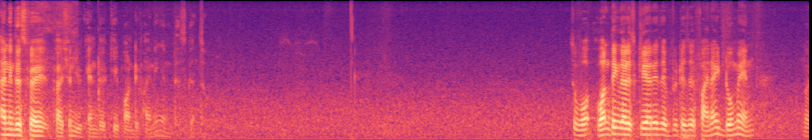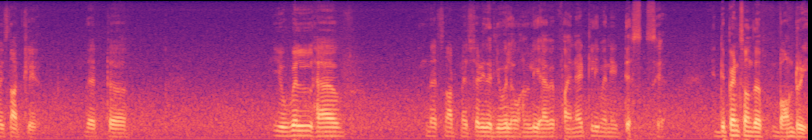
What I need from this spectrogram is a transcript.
And in this fashion you can keep on defining in disk and so on. So, one thing that is clear is if it is a finite domain, no it is not clear that uh, you will have that is not necessary that you will only have a finitely many disks here. It depends on the boundary.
